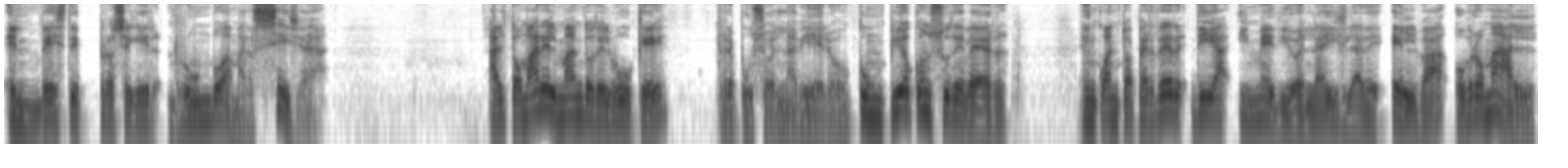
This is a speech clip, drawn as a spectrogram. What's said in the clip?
en vez de proseguir rumbo a Marsella. Al tomar el mando del buque, repuso el naviero, cumplió con su deber. En cuanto a perder día y medio en la isla de Elba, obró mal,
